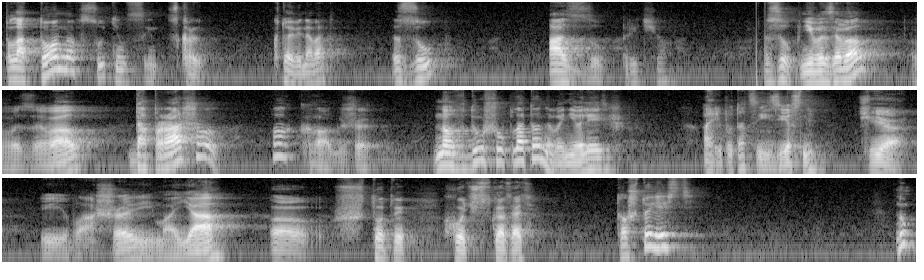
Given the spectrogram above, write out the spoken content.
Платонов, сукин сын, скрыл. Кто виноват? Зуб. А зуб при чем? Зуб не вызывал? Вызывал. Допрашивал? А как же? Но в душу Платонова не влезешь. А репутация известны. Чья? И ваша, и моя. А, что ты хочешь сказать? То, что есть. Ну,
